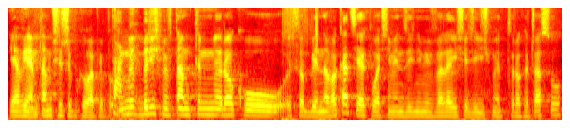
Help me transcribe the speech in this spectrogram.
Ja wiem, tam się szybko łapie. Tak. My byliśmy w tamtym roku sobie na wakacjach, właśnie między innymi w LA, siedzieliśmy trochę czasu.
